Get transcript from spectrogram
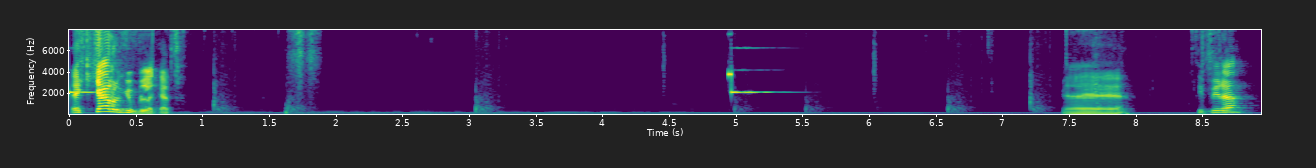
έχει κι άλλο γιούμπλα κάτω. Ε, τι πήρα,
